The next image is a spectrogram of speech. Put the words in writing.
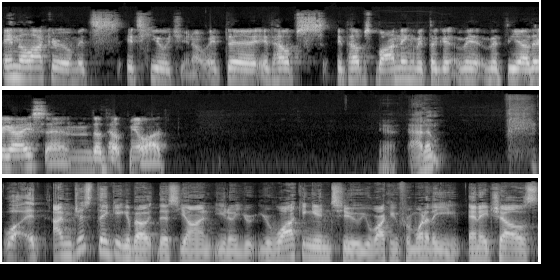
in the locker room, it's it's huge. You know, it uh, it helps it helps bonding with the with, with the other guys, and that helped me a lot. Yeah, Adam. Well, it, I'm just thinking about this, Jan. You know, you're you're walking into you're walking from one of the NHL's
